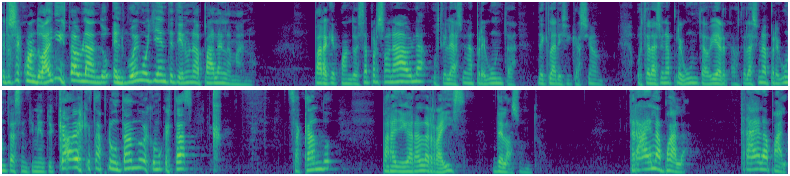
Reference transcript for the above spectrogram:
Entonces, cuando alguien está hablando, el buen oyente tiene una pala en la mano para que cuando esa persona habla, usted le hace una pregunta de clarificación usted le hace una pregunta abierta, usted le hace una pregunta de sentimiento. Y cada vez que estás preguntando es como que estás sacando para llegar a la raíz del asunto. Trae la pala, trae la pala,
